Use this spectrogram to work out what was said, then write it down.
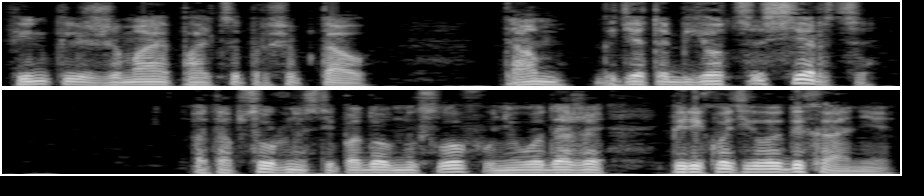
Финкель, сжимая пальцы, прошептал «Там где-то бьется сердце». От абсурдности подобных слов у него даже перехватило дыхание.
